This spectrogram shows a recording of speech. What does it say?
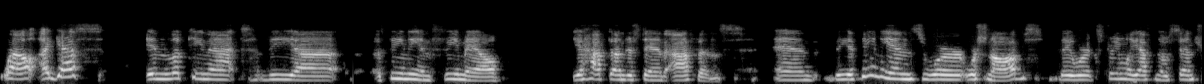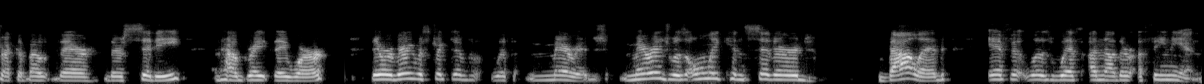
Well, I guess in looking at the uh, Athenian female, you have to understand Athens. And the Athenians were, were snobs. They were extremely ethnocentric about their, their city and how great they were. They were very restrictive with marriage. Marriage was only considered valid if it was with another Athenian.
